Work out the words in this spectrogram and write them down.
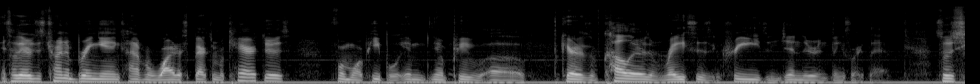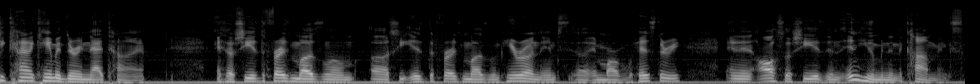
And so they were just trying to bring in kind of a wider spectrum of characters for more people, in you know, people, uh, characters of colors and races and creeds and gender and things like that. So she kind of came in during that time, and so she is the first Muslim. Uh, she is the first Muslim hero in MC, uh, in Marvel history, and then also she is an Inhuman in the comics.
